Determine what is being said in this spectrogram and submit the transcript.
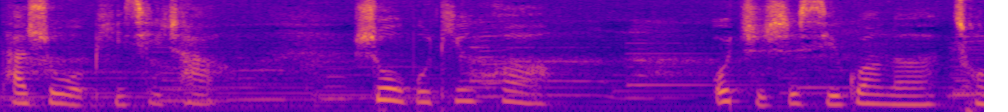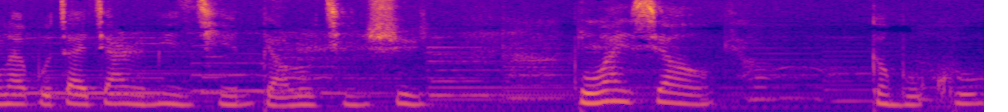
他说我脾气差，说我不听话，我只是习惯了从来不在家人面前表露情绪，不爱笑，更不哭。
